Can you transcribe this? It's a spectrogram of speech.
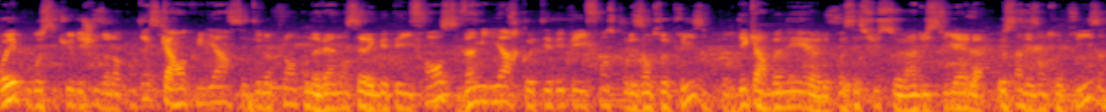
Oui, pour resituer les choses dans leur contexte, 40 milliards, c'était le plan qu'on avait annoncé avec BPI France, 20 milliards côté BPI France pour les entreprises, pour décarboner les processus industriels au sein des entreprises,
